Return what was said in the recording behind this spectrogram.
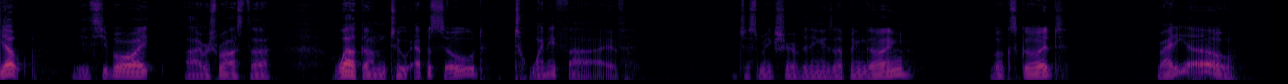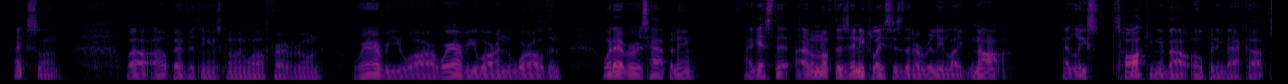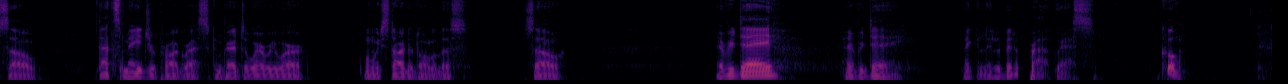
Yo, it's your boy, Irish Rasta. Welcome to episode 25. Just make sure everything is up and going. Looks good. Radio. Excellent. Well, I hope everything is going well for everyone, wherever you are, wherever you are in the world, and whatever is happening. I guess that I don't know if there's any places that are really like not at least talking about opening back up. So that's major progress compared to where we were when we started all of this. So every day, every day, make a little bit of progress. Cool.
